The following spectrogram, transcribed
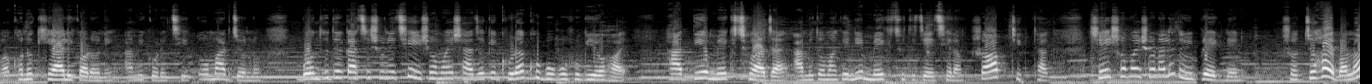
কখনো খেয়ালই করনি আমি করেছি। তোমার জন্য। বন্ধুদের কাছে শুনেছি এই সময় সাজাকে ঘোরা খুব উপভোগীও হয়। হাত দিয়ে মেঘ ছোঁয়া যায়। আমি তোমাকে নিয়ে মেঘ ছুতে চেয়েছিলাম। সব ঠিকঠাক। সেই সময় শোনালে তুমি প্রেগনেন্ট সহ্য হয় বলো?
